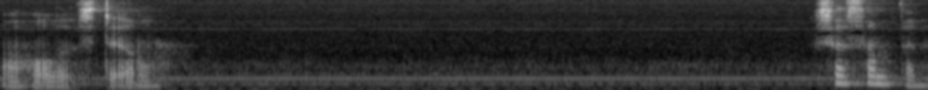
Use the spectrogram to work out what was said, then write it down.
I'll hold it still. It says something.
